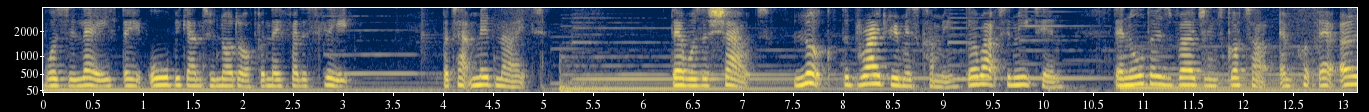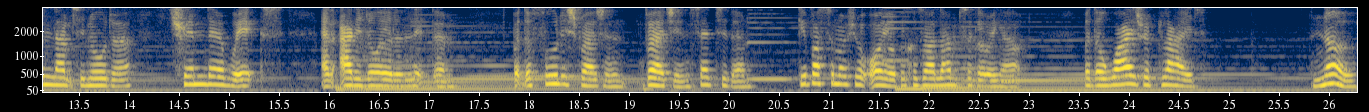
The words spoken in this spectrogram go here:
was delayed, they all began to nod off and they fell asleep. But at midnight, there was a shout Look, the bridegroom is coming, go out to meet him. Then all those virgins got up and put their own lamps in order, trimmed their wicks, and added oil and lit them. But the foolish virgin, virgin said to them, Give us some of your oil because our lamps are going out. But the wise replied, No,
